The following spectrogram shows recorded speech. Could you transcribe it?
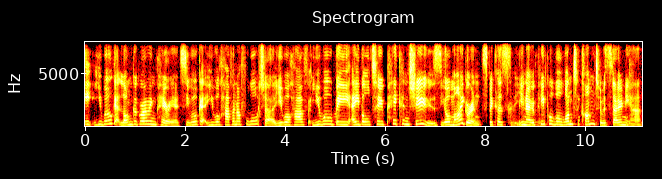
it, you will get longer growing periods. You will get you will have enough water. You will have you will be able to pick and choose your migrants because you know people will want to come to estonia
